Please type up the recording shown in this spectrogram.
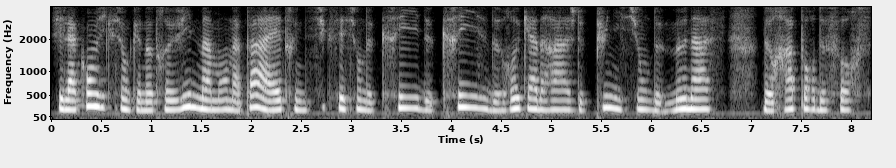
J'ai la conviction que notre vie de maman n'a pas à être une succession de cris, de crises, de recadrage, de punitions, de menaces, de rapports de force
